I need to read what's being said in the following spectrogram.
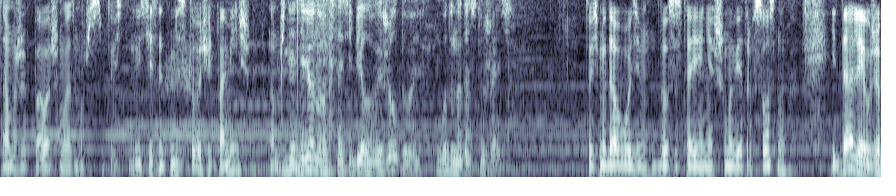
Там уже по вашим возможностям. То есть, ну, естественно, это не 100, чуть поменьше. Потому что Для мы- зеленого, кстати, белого и желтого воду надо остужать. То есть мы доводим до состояния шума ветра в соснах. И далее уже,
